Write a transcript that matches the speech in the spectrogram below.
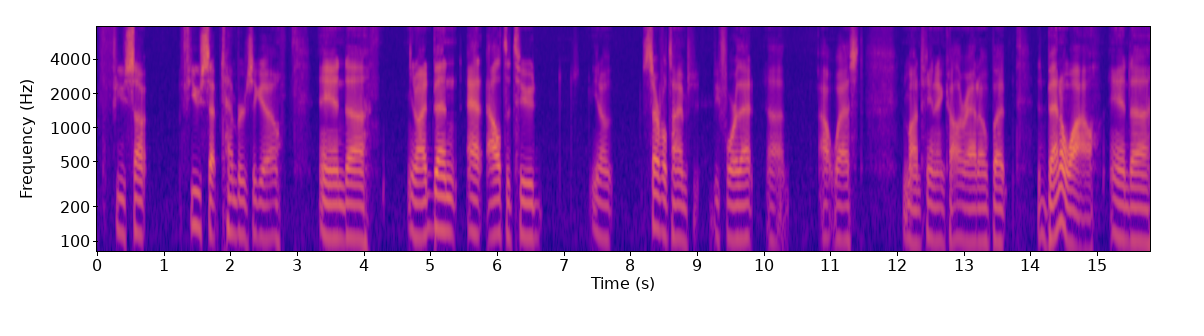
few su- few September's ago, and uh, you know I'd been at altitude, you know, several times before that uh, out west in Montana and Colorado, but it'd been a while, and uh,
